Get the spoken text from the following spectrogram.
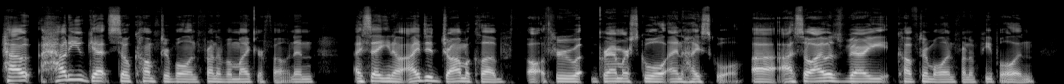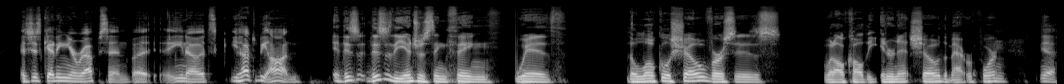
how how do you get so comfortable in front of a microphone and I say, you know, I did drama club through grammar school and high school. Uh, so I was very comfortable in front of people, and it's just getting your reps in. But you know, it's you have to be on. This this is the interesting thing with the local show versus what I'll call the internet show, the Matt Report. Mhm. Yeah.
